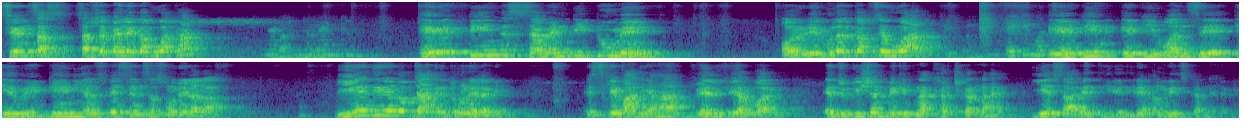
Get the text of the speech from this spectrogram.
सेंसस सबसे पहले कब हुआ था? 1872 में। और रेगुलर कब से हुआ? 1881 से एवरी टेन इयर्स पे सेंसस होने लगा। धीरे धीरे लोग जागृत होने लगे। इसके बाद यहाँ वेलफेयर वर्क एजुकेशन पे कितना खर्च करना है, ये सारे धीरे धीरे अंग्रेज़ करने लगे।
